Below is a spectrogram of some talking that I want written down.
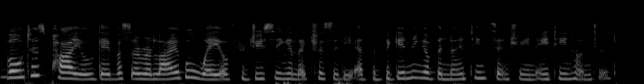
Volta's pile gave us a reliable way of producing electricity at the beginning of the nineteenth century in 1800.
